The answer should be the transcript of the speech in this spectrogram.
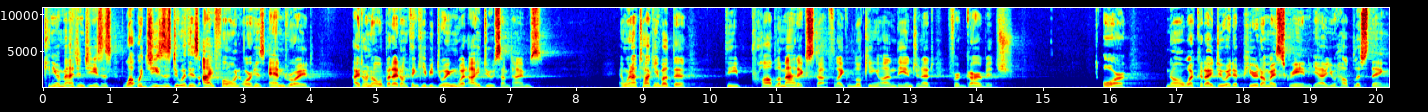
Can you imagine Jesus? What would Jesus do with his iPhone or his Android? I don't know, but I don't think he'd be doing what I do sometimes. And we're not talking about the, the problematic stuff, like looking on the internet for garbage. Or, no, what could I do? It appeared on my screen. Yeah, you helpless thing.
